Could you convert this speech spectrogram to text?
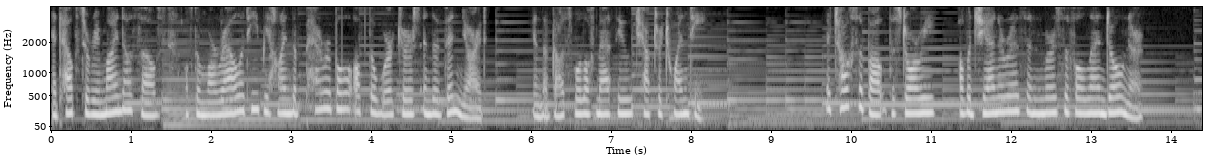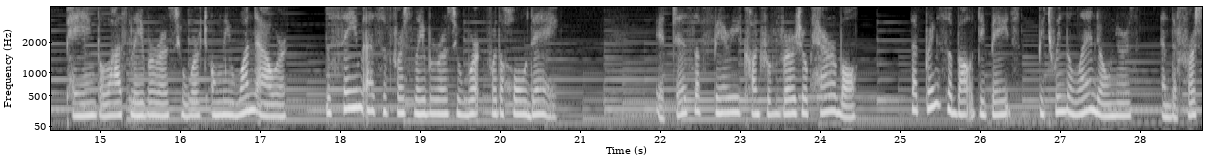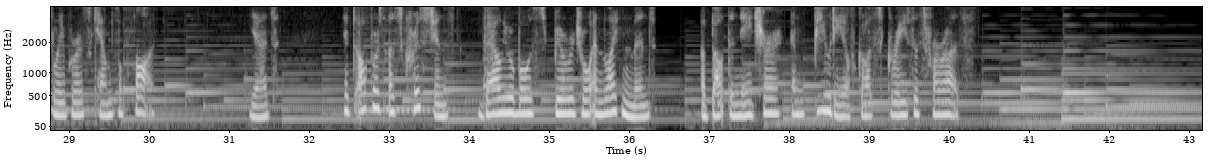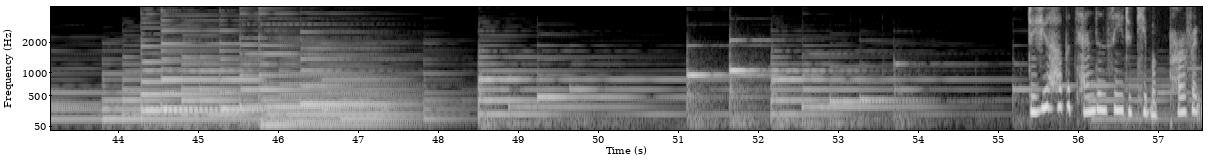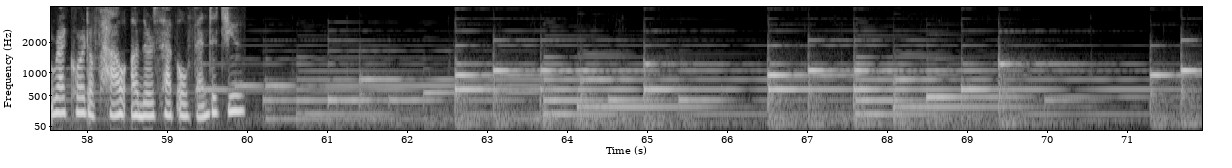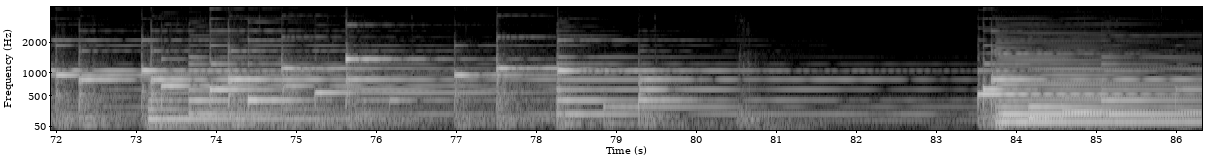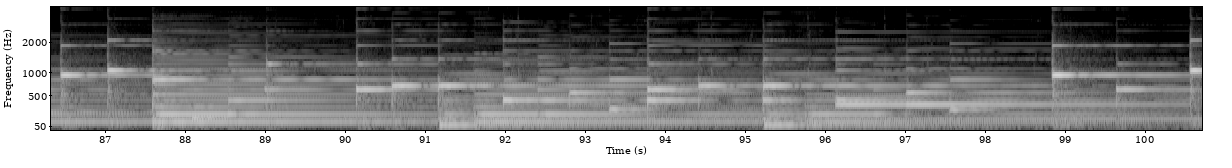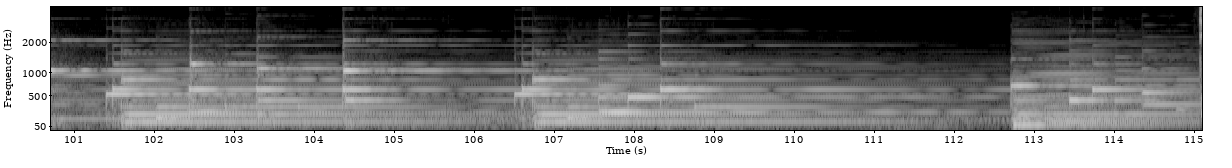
It helps to remind ourselves of the morality behind the parable of the workers in the vineyard in the Gospel of Matthew, chapter 20. It talks about the story of a generous and merciful landowner paying the last laborers who worked only one hour the same as the first laborers who worked for the whole day. It is a very controversial parable that brings about debates between the landowners and the first laborers' camps of thought. Yet, it offers us Christians valuable spiritual enlightenment about the nature and beauty of God's graces for us. Do you have a tendency to keep a perfect record of how others have offended you?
